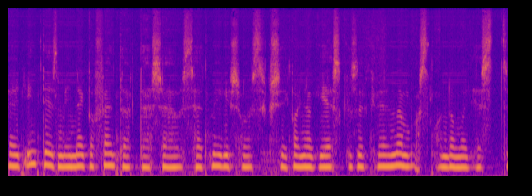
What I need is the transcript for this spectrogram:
egy intézménynek a fenntartásához hát mégis van szükség anyagi eszközökre. Nem azt mondom, hogy ezt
